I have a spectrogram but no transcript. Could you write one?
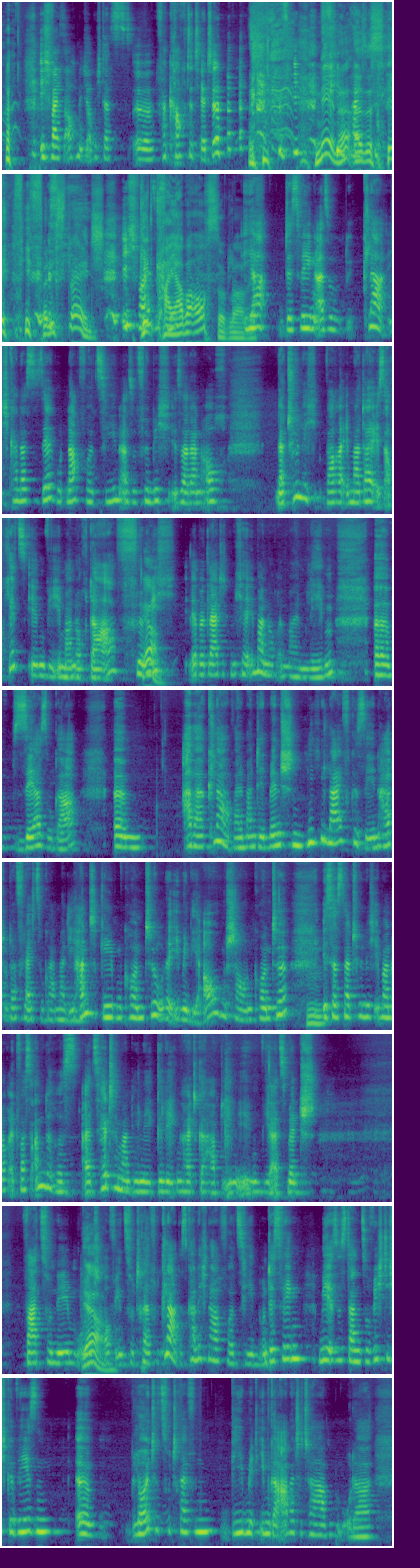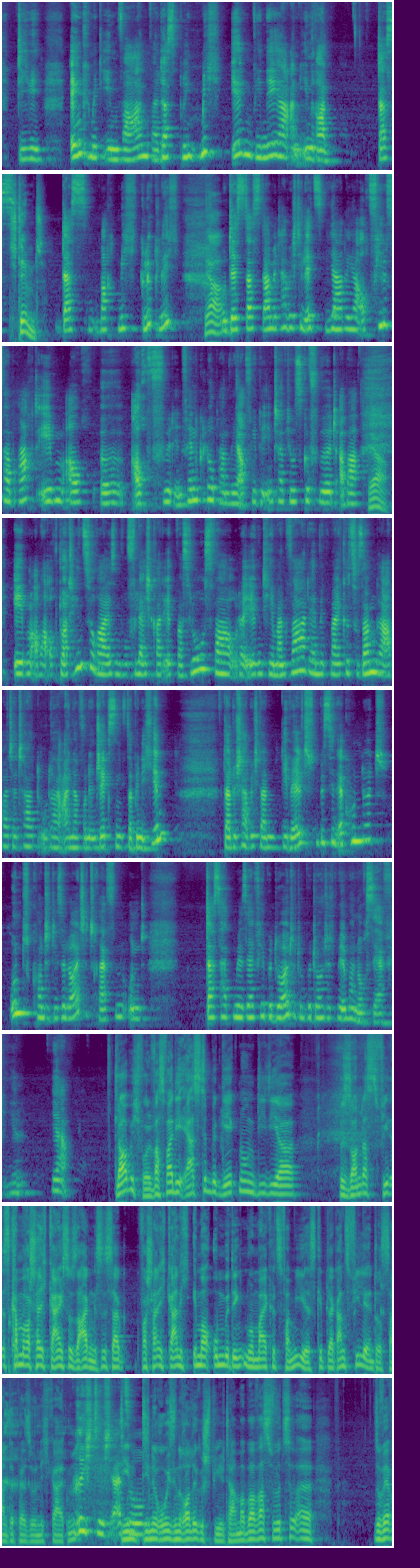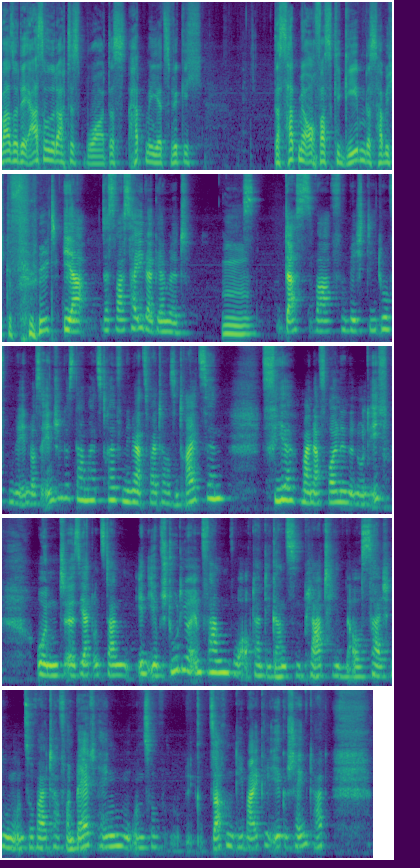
ich weiß auch nicht, ob ich das äh, verkraftet hätte. nee, ne? Also es ist irgendwie völlig strange. Ich weiß Geht Kai nicht. aber auch so, glaube ich. Ja, deswegen, also klar, ich kann das sehr gut nachvollziehen. Also für mich ist er dann auch natürlich war er immer da, er ist auch jetzt irgendwie immer noch da. Für ja. mich, er begleitet mich ja immer noch in meinem Leben, äh, sehr sogar. Ähm, aber klar, weil man den Menschen nie live gesehen hat oder vielleicht sogar mal die Hand geben konnte oder ihm in die Augen schauen konnte, mhm. ist das natürlich immer noch etwas anderes, als hätte man die Gelegenheit gehabt, ihn irgendwie als Mensch wahrzunehmen und ja. auf ihn zu treffen. Klar, das kann ich nachvollziehen. Und deswegen, mir ist es dann so wichtig gewesen, äh, Leute zu treffen, die mit ihm gearbeitet haben oder die eng mit ihm waren, weil das bringt mich irgendwie näher an ihn ran. Das stimmt. Das macht mich glücklich. Ja. Und das, das, damit habe ich die letzten Jahre ja auch viel verbracht, eben auch, äh, auch für den Fanclub haben wir ja auch viele Interviews geführt, aber ja. eben aber auch dorthin zu reisen, wo vielleicht gerade etwas los war oder irgendjemand war, der mit Michael zusammengearbeitet hat oder einer von den Jacksons, da bin ich hin. Dadurch habe ich dann die Welt ein bisschen erkundet und konnte diese Leute treffen und das hat mir sehr viel bedeutet und bedeutet mir immer noch sehr viel. ja. Glaube ich wohl. Was war die erste Begegnung, die dir besonders viel, das kann man wahrscheinlich gar nicht so sagen. Es ist ja wahrscheinlich gar nicht immer unbedingt nur Michaels Familie. Es gibt ja ganz viele interessante Persönlichkeiten, Richtig, also die, die eine Riesenrolle gespielt haben. Aber was würdest du, äh, so wer war so der erste, wo du dachtest, boah, das hat mir jetzt wirklich, das hat mir auch was gegeben, das habe ich gefühlt. ja, das war Saida Garrett. Das war für mich, die durften wir in Los Angeles damals treffen, im Jahr 2013. Vier meiner Freundinnen und ich. Und äh, sie hat uns dann in ihrem Studio empfangen, wo auch dann die ganzen Platin-Auszeichnungen und so weiter von Bad hängen und so Sachen, die Michael ihr geschenkt hat.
